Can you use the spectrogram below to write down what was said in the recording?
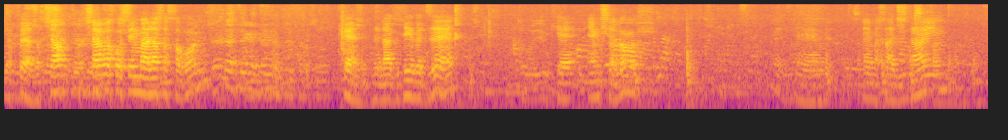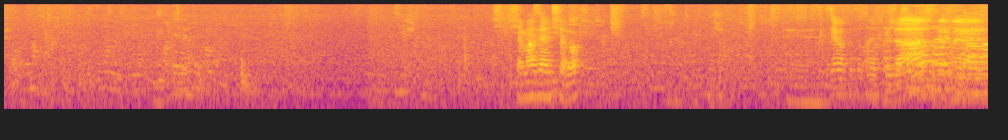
יפה, אז עכשיו, עכשיו אנחנו עושים מהלך אחרון. כן, ולהגדיר את זה כ-M3, M1-2, שמה זה M3? זה מטריצת היחידה,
